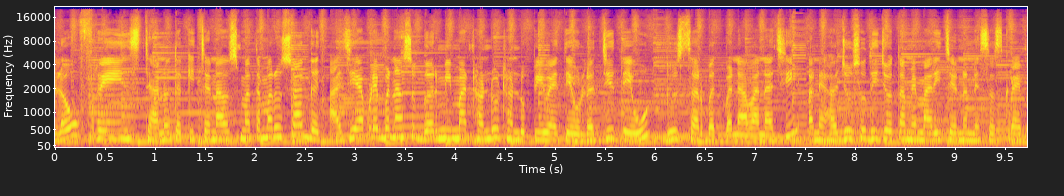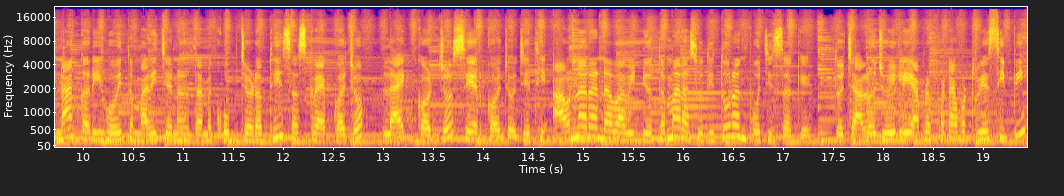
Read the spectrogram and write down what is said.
Hello friends Janu the kitchen હાઉસમાં તમારું સ્વાગત. આજે આપણે બનાવશું ગરમીમાં ઠંડુ ઠંડુ પીવાય તેવું લજ્જિત એવું દૂધ શરબત બનાવવાના છીએ અને હજુ સુધી જો તમે મારી ચેનલને સબસ્ક્રાઇબ ના કરી હોય તો મારી ચેનલને તમે ખૂબ ઝડપથી સબસ્ક્રાઇબ કરજો લાઇક કરજો શેર કરજો, જેથી આવનારા નવા વીડિયો તમારા સુધી તુરંત પહોંચી શકે. તો ચાલો જોઈ લઈએ આપણે ફટાફટ રેસીપી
